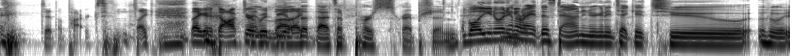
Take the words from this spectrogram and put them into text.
to the parks like like a doctor I would be like that that's a prescription. Well, you know what you're I gonna write this down and you're gonna take it to who?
